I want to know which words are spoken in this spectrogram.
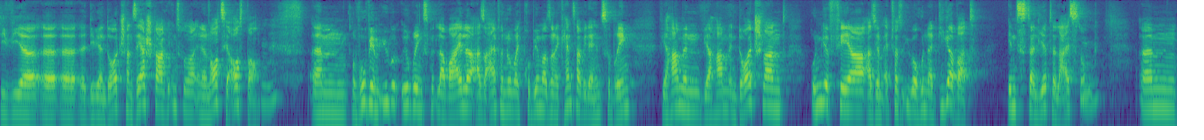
die wir, äh, äh, die wir in Deutschland sehr stark, insbesondere in der Nordsee, ausbauen. Mhm. Ähm, wo wir im übrigens mittlerweile, also einfach nur mal, ich probiere mal so eine Kennzahl wieder hinzubringen, wir haben in, wir haben in Deutschland ungefähr, also wir haben etwas über 100 Gigawatt installierte Leistung. Mhm. Ähm,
